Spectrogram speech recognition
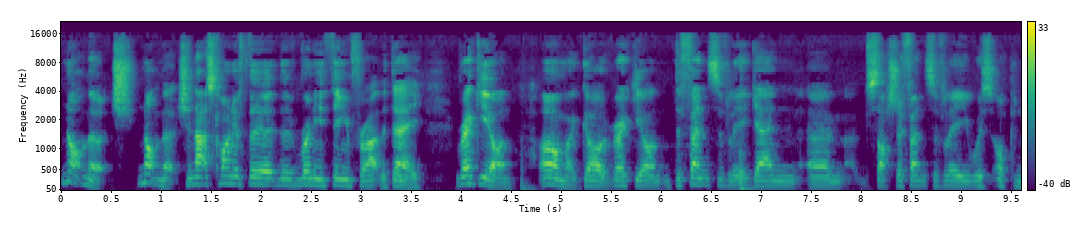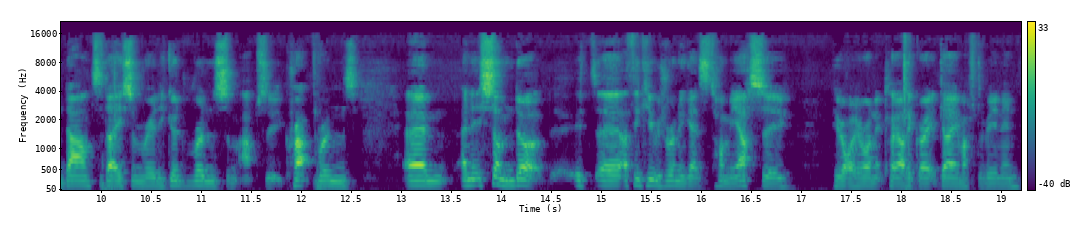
Not much, not much, and that's kind of the the running theme throughout the day. Reguilon, oh my god, Reguilon defensively again, um, slash defensively was up and down today. Some really good runs, some absolute crap runs, um, and it summed up it, uh, I think he was running against Tomiyasu, who ironically had a great game after being in,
